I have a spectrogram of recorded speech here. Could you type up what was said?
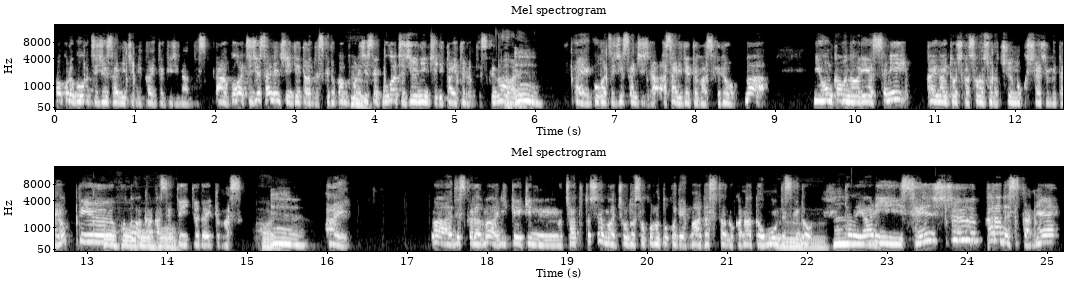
まあこれ5月13日に書いた記事なんです。あ、5月13日に出たんですけど、これ実際5月12日に書いてるんですけど、はい、はい、5月13日の朝に出てますけど、まあ、日本株の割安さに海外投資家そろそろ注目し始めたよっていうことは書かせていただいてます。はい。はい。まあ、ですから、まあ、日経金のチャートとしては、まあ、ちょうどそこのとこで、まあ、出せたのかなと思うんですけど、ただやはり、先週からですかね、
